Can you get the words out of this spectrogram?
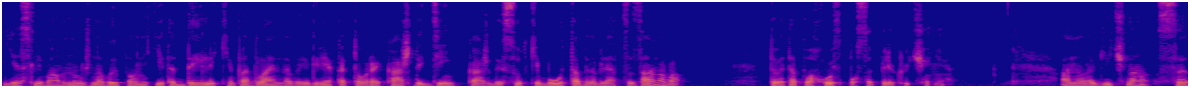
Если вам нужно выполнить какие-то дейлики в онлайновой игре, которые каждый день, каждые сутки будут обновляться заново, то это плохой способ переключения. Аналогично с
